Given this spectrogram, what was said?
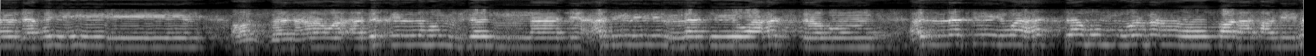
الجحيم. ربنا وأدخلهم جنات عدل التي وعدتهم. التي وعدتهم ومن صلح من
